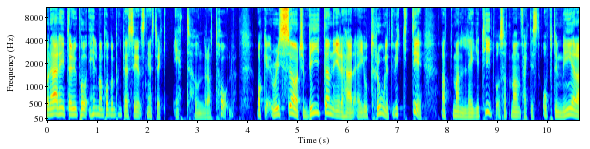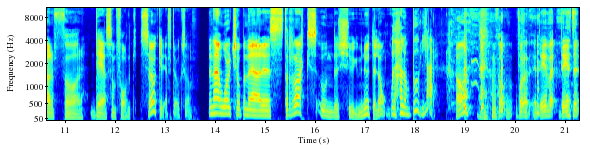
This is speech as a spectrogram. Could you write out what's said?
Och det här hittar du på hillmanpodden.se 112. Och research-biten i det här är ju otroligt viktig att man lägger tid på, så att man faktiskt optimerar för det som folk söker efter också. Den här workshopen är strax under 20 minuter lång. Och det handlar om bullar. Ja, det, är, det är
